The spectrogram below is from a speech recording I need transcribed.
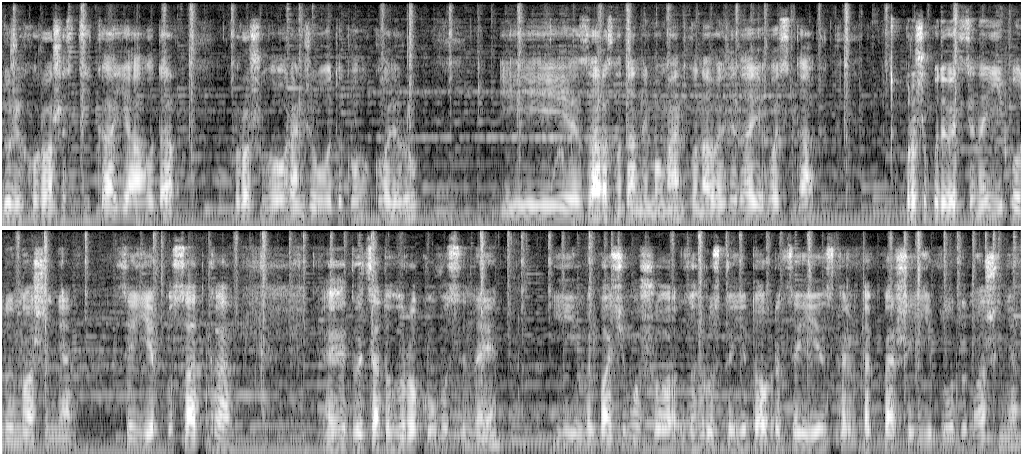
Дуже хороша стійка ягода, хорошого оранжевого такого кольору. І зараз на даний момент вона виглядає ось так. Прошу подивитися на її плодоношення. Це є посадка 20-го року восени. І ми бачимо, що загрузка є добра, це є, скажімо так, перше її плодоношення.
